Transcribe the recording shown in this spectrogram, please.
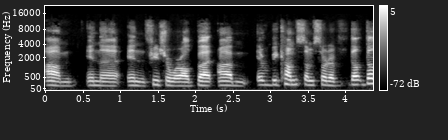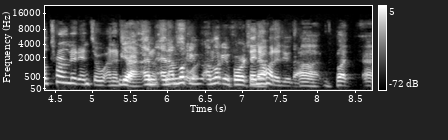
um, in the in future world. But um, it will become some sort of they'll they'll turn it into an attraction. yeah and, and i'm looking i'm looking forward to They know how to do that. uh, but uh,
